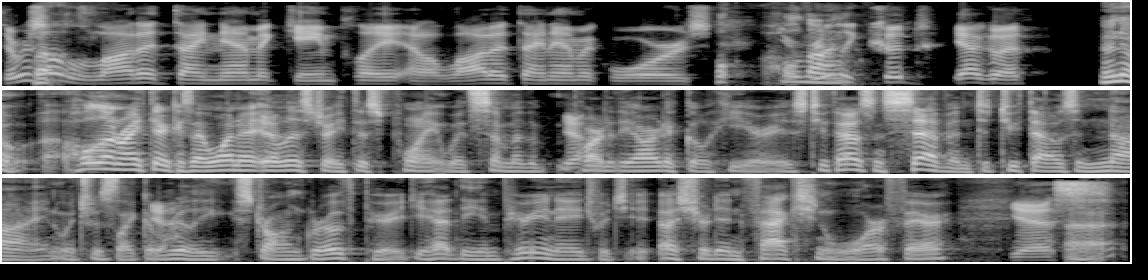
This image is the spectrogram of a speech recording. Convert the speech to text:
there was well, a lot of dynamic gameplay and a lot of dynamic wars. Hold you really on. could, yeah, go ahead. No, no, uh, hold on right there because I want to yeah. illustrate this point with some of the yeah. part of the article here is 2007 to 2009, which was like a yeah. really strong growth period. You had the Empyrean Age, which ushered in faction warfare. Yes. Uh,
